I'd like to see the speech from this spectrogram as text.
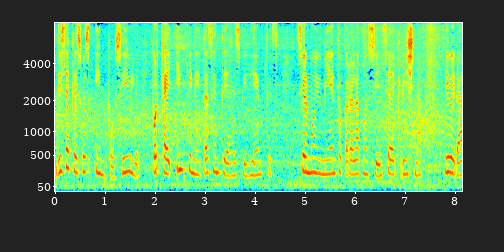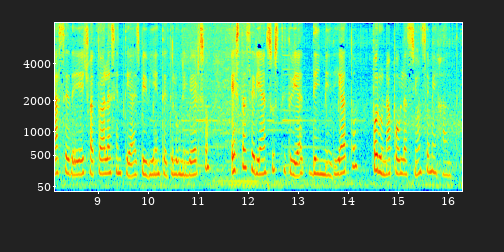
dice que eso es imposible porque hay infinitas entidades vivientes. Si el movimiento para la conciencia de Krishna liberase de hecho a todas las entidades vivientes del universo, éstas serían sustituidas de inmediato por una población semejante.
